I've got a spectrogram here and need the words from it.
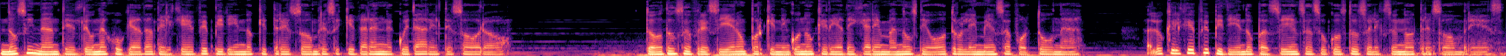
no sin antes de una jugada del jefe pidiendo que tres hombres se quedaran a cuidar el tesoro. Todos se ofrecieron porque ninguno quería dejar en manos de otro la inmensa fortuna, a lo que el jefe pidiendo paciencia a su gusto seleccionó a tres hombres.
